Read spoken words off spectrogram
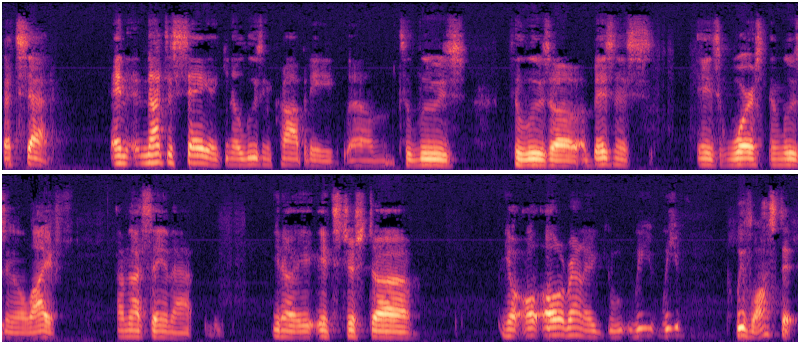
that's sad, and not to say like, you know losing property, um, to lose to lose a, a business is worse than losing a life. I'm not saying that. You know, it, it's just uh, you know all, all around. it, We we we've lost it.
